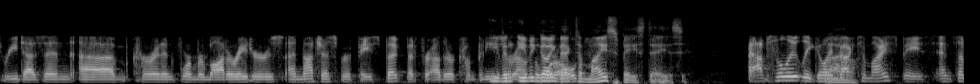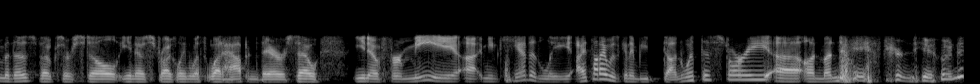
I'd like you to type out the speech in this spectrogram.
three dozen um, current and former moderators, uh, not just for Facebook but for other companies. Even even going world. back to MySpace days. Absolutely, going wow. back to MySpace, and some of those folks are still, you know, struggling with what happened there. So, you know, for me, uh, I mean, candidly, I thought I was going to be done with this story uh, on Monday afternoon,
